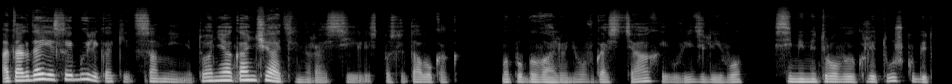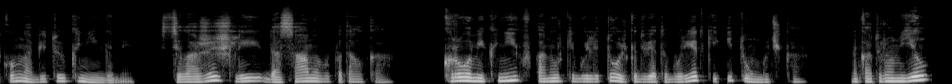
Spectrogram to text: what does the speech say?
А тогда, если и были какие-то сомнения, то они окончательно рассеялись после того, как мы побывали у него в гостях и увидели его семиметровую клетушку, битком набитую книгами. Стеллажи шли до самого потолка. Кроме книг в конурке были только две табуретки и тумбочка, на которой он ел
